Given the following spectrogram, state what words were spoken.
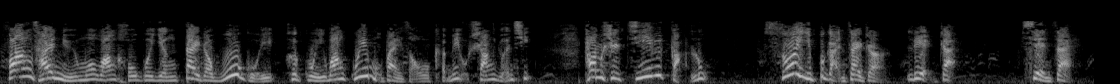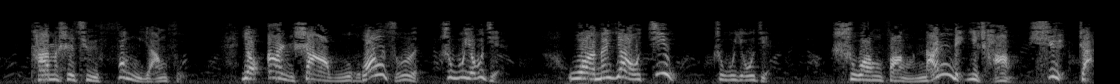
方才女魔王侯国英带着五鬼和鬼王鬼母败走，可没有伤元气，他们是急于赶路。”所以不敢在这儿恋战。现在他们是去凤阳府，要暗杀五皇子朱由检。我们要救朱由检，双方难免一场血战。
